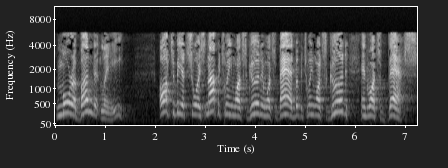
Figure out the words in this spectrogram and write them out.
more abundantly, ought to be a choice not between what's good and what's bad, but between what's good and what's best.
